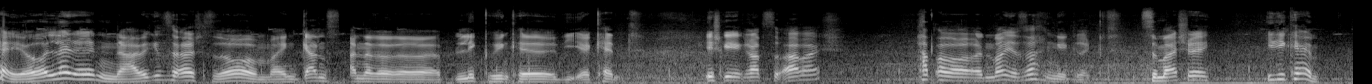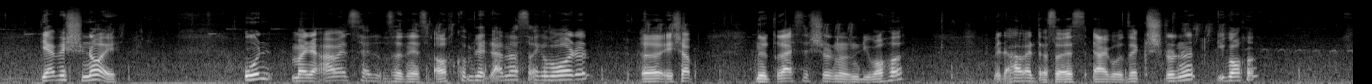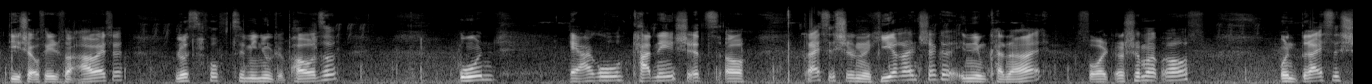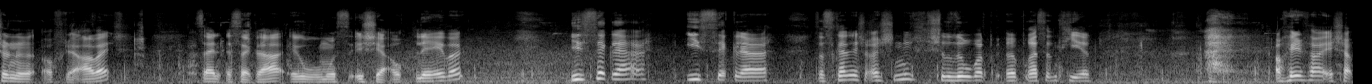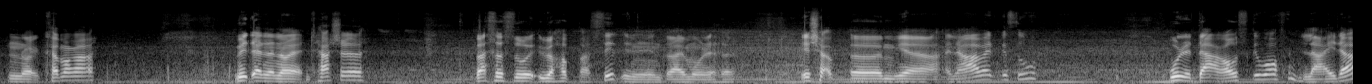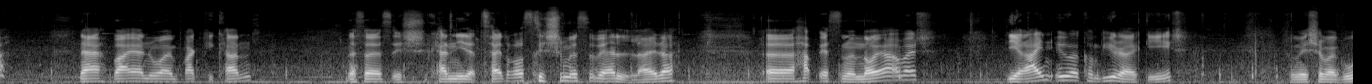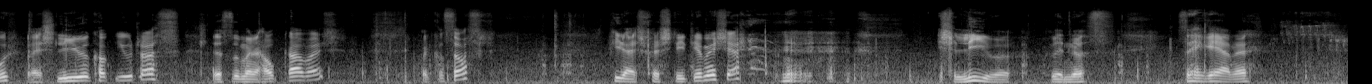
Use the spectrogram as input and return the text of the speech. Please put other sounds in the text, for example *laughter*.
Hey, Leute, na, wie geht's euch? So, mein ganz anderer Blickwinkel, die ihr kennt. Ich gehe gerade zur Arbeit, hab aber neue Sachen gekriegt. Zum Beispiel die Cam. Die habe ich neu. Und meine Arbeitszeiten sind jetzt auch komplett anders geworden. Äh, ich habe nur 30 Stunden die Woche mit Arbeit, das heißt ergo 6 Stunden die Woche, die ich auf jeden Fall arbeite plus 15 Minuten Pause. Und ergo kann ich jetzt auch 30 Stunden hier reinstecken in dem Kanal. Freut euch schon mal drauf. Und 30 Stunden auf der Arbeit. Sein ist ja klar, irgendwo muss ich ja auch leben. Ist ja klar, ist ja klar. Das kann ich euch nicht so präsentieren. Auf jeden Fall, ich habe eine neue Kamera mit einer neuen Tasche was ist so überhaupt passiert in den drei Monaten. Ich habe äh, mir eine Arbeit gesucht, wurde da rausgeworfen, leider. Na, war ja nur ein Praktikant. Das heißt, ich kann jederzeit rausgeschmissen werden, leider. Äh, habe jetzt eine neue Arbeit, die rein über Computer geht. Für mich schon mal gut, weil ich liebe Computers. Das ist so meine Hauptarbeit. Microsoft. Vielleicht versteht ihr mich ja. Ich liebe Windows. Sehr gerne.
